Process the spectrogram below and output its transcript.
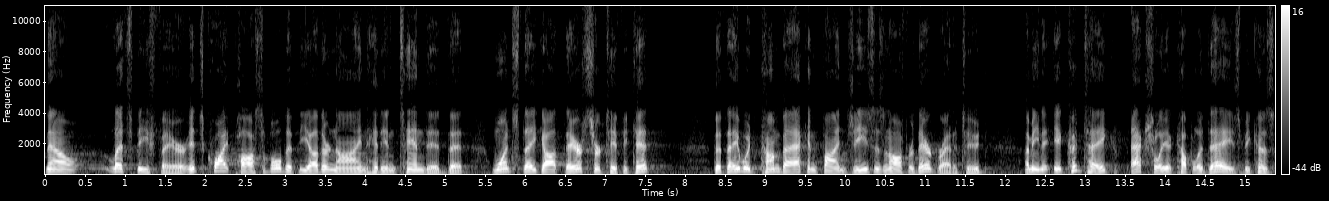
Now, let's be fair. It's quite possible that the other nine had intended that once they got their certificate, that they would come back and find Jesus and offer their gratitude. I mean, it could take actually a couple of days because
